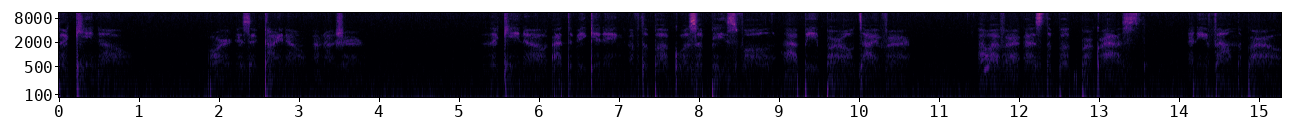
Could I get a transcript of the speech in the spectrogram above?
The Kino, or is it Kino? I'm not sure. The Kino at the beginning of the book was a peaceful, happy pearl diver. However, as the book progressed and he found the pearl,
